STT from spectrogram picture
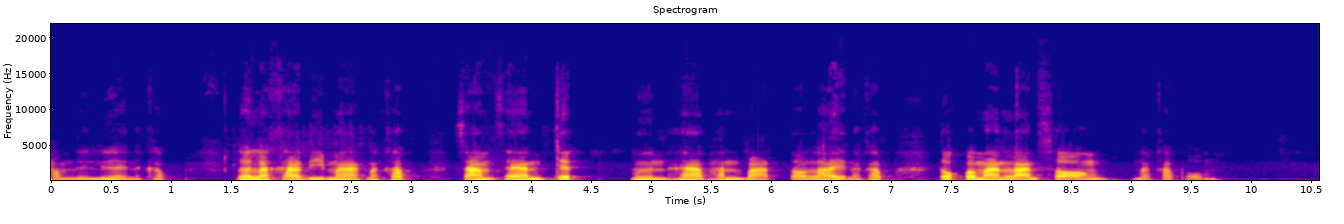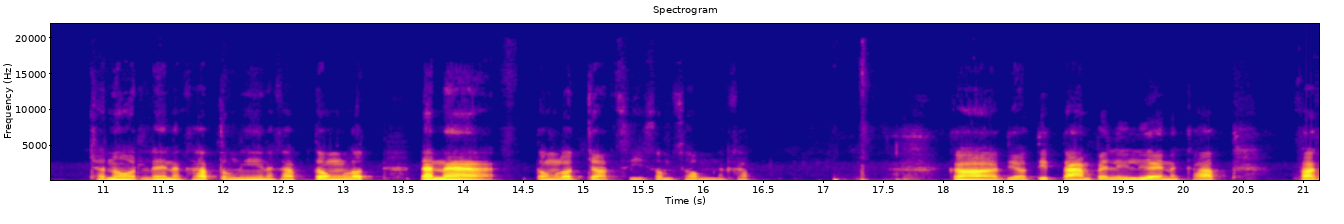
ทำเรื่อยๆนะครับ แล้วราคาดีมากนะครับสามแสนเจ็ดหมื่นห้าพันบาทต่อไร่นะครับ ตกประมาณล้านสองนะครับผมโฉนดเลยนะครับตรงนี้นะครับ ตรงรถด้านหน้าตรงรถจอดสีส้มๆนะครับ ก็เดี๋ยวติดตามไปเรื่อยๆนะครับ ฝาก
